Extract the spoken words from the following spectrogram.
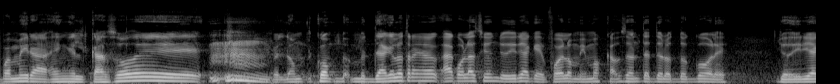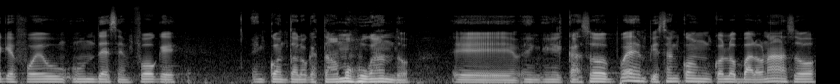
Pues mira, en el caso de. perdón, con- ya que lo trae a colación, yo diría que fue los mismos causantes de los dos goles. Yo diría que fue un, un desenfoque en cuanto a lo que estábamos jugando. Eh, en, en el caso, pues empiezan con, con los balonazos.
